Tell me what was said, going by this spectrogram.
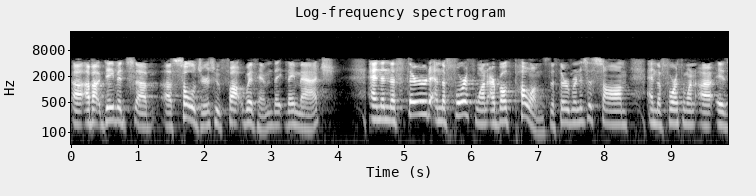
about David's uh, uh, soldiers who fought with him. They, they match. And then the third and the fourth one are both poems. The third one is a psalm, and the fourth one uh, is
